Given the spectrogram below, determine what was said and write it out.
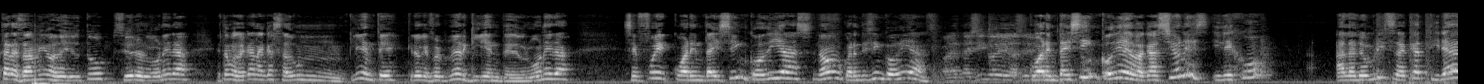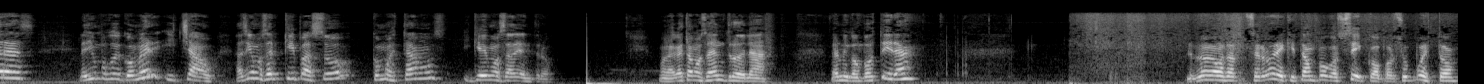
tardes amigos de YouTube, soy Urbonera. Estamos acá en la casa de un cliente, creo que fue el primer cliente de Urbonera. Se fue 45 días, ¿no? 45 días. 45 días. sí. 45 días de vacaciones y dejó a las lombrices acá tiradas. Le dio un poco de comer y chau. Así que vamos a ver qué pasó, cómo estamos y qué vemos adentro. Bueno, acá estamos adentro de la vermicompostera. Lo primero que vamos a observar es que está un poco seco, por supuesto.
